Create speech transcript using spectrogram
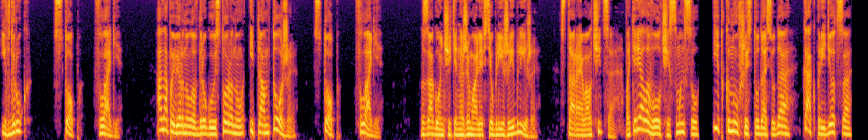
и вдруг... Стоп! Флаги! Она повернула в другую сторону, и там тоже... Стоп! Флаги! Загонщики нажимали все ближе и ближе. Старая волчица потеряла волчий смысл и, ткнувшись туда-сюда, как придется,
